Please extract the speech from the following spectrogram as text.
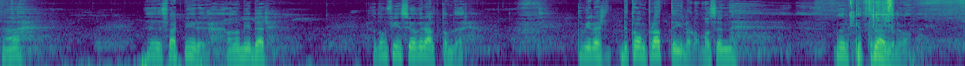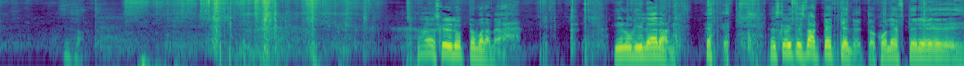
Ja. Det är svartmyror. Ja, de gillar... Ja, de finns ju överallt de där. De gillar betongplattor gillar de och sen mörket trä gillar de. Det är sant. Här skulle luppen vara med. Biologiläraren. nu ska vi till Svartbäcken och kolla efter eh,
